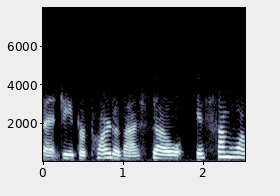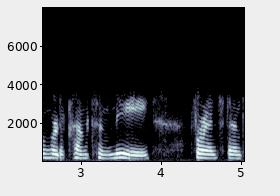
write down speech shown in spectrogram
that deeper part of us. So if someone were to come to me, for instance,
